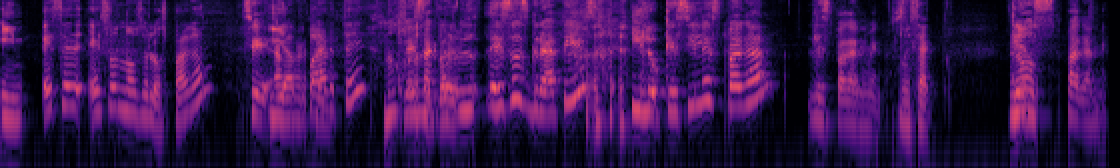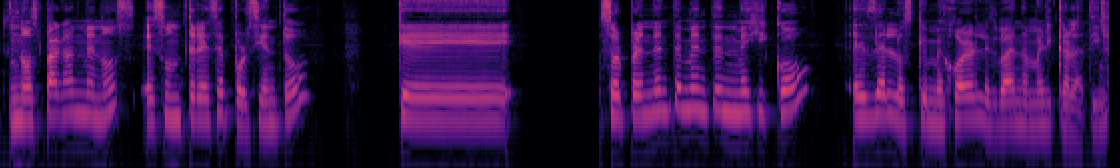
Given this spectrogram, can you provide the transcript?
y ese, eso no se los pagan. Sí, y aparte, ¿no? Exacto. Eso es gratis. Y lo que sí les pagan, les pagan menos. Exacto. Nos pagan menos. nos pagan menos, es un 13%, que sorprendentemente en México es de los que mejor les va en América Latina.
